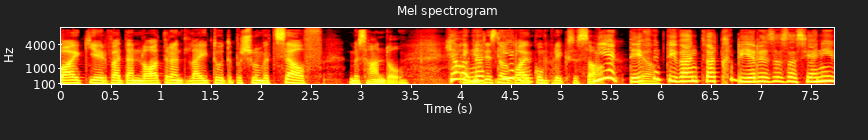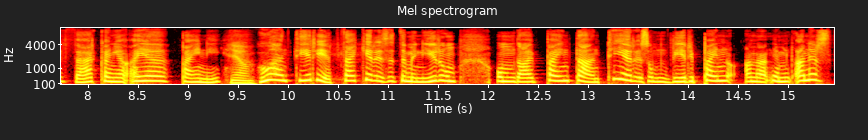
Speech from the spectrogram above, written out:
Baie keer wat dan laterand lei tot 'n persoon wat self mishandel. Ja, dit is nou baie komplekse saak. Nee, definitief ja. want wat gebeur is, is as jy nie werk aan jou eie pyn nie. Ja. Hoe hanteer jy dit? Partykeer is dit 'n manier om om daai pyn te hanteer is om weer die pyn aan iemand anders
